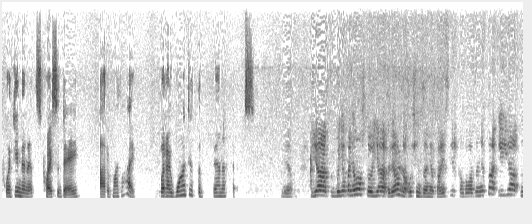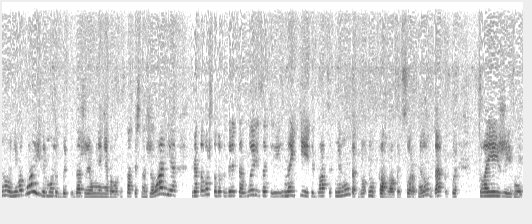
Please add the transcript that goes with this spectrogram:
20 minutes twice a day out of my life, but I wanted the benefits. Yeah. Я, как бы, я поняла, что я реально очень занята, я слишком была занята, и я, ну, не могла, или, может быть, даже у меня не было достаточно желания для того, чтобы, как говорится, вырезать и найти эти 20 минут, ну, по 20-40 минут, да, как бы, своей жизни.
